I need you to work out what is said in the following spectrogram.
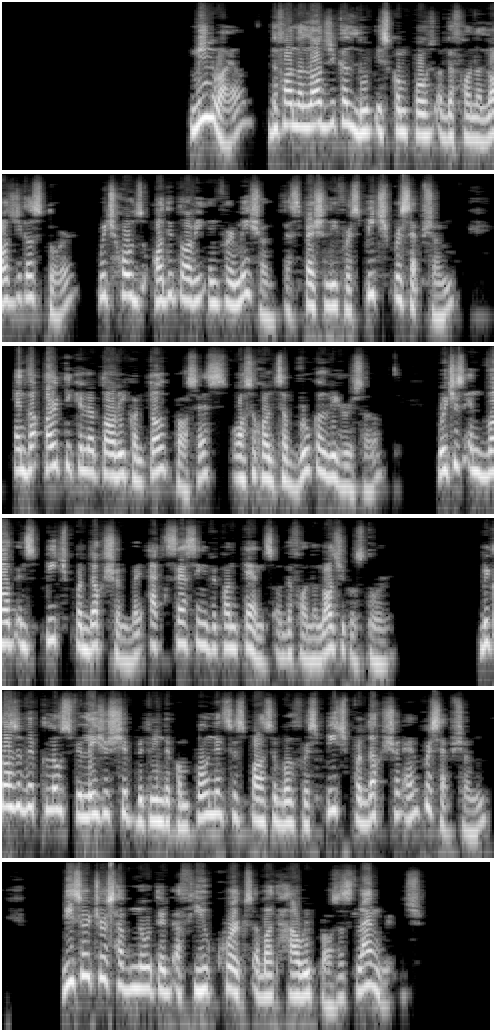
Meanwhile, the phonological loop is composed of the phonological store, which holds auditory information, especially for speech perception, and the articulatory control process, also called subvocal rehearsal, which is involved in speech production by accessing the contents of the phonological store. Because of the close relationship between the components responsible for speech production and perception, researchers have noted a few quirks about how we process language.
